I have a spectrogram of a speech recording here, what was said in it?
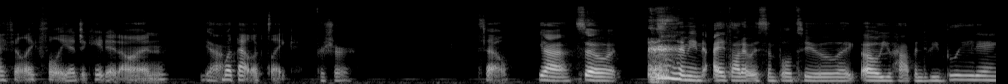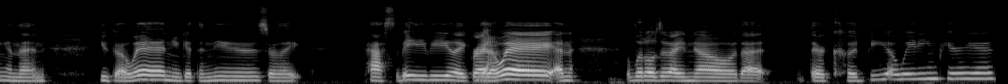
I feel like fully educated on Yeah, what that looked like. for sure. So, Yeah. So, I mean, I thought it was simple too. Like, oh, you happen to be bleeding, and then you go in, you get the news, or like pass the baby, like right Yeah. away. And little did I know that there could be a waiting period.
